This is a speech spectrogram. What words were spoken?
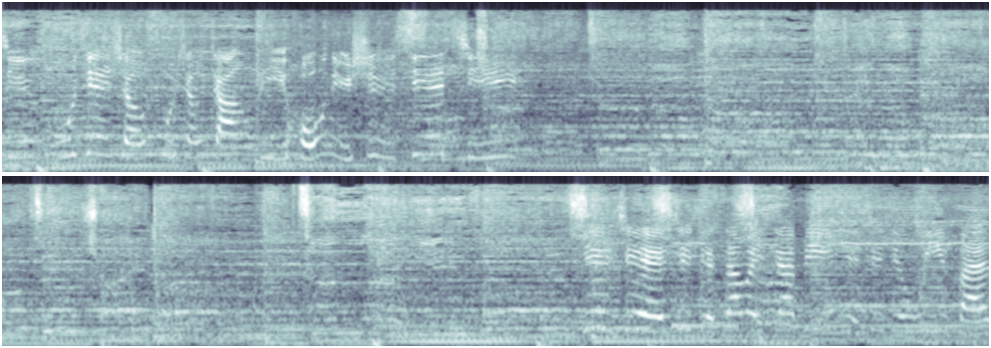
请福建省副省长李红女士接旗。三位嘉宾，也谢谢吴亦凡，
